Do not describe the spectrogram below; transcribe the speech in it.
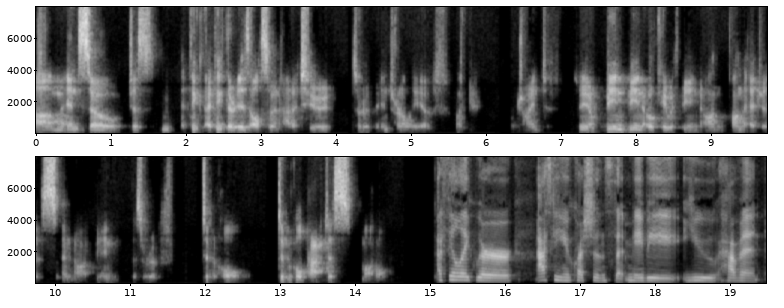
Um, and so, just I think I think there is also an attitude, sort of internally, of like trying to you know being being okay with being on on the edges and not being the sort of typical typical practice model. I feel like we're asking you questions that maybe you haven't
